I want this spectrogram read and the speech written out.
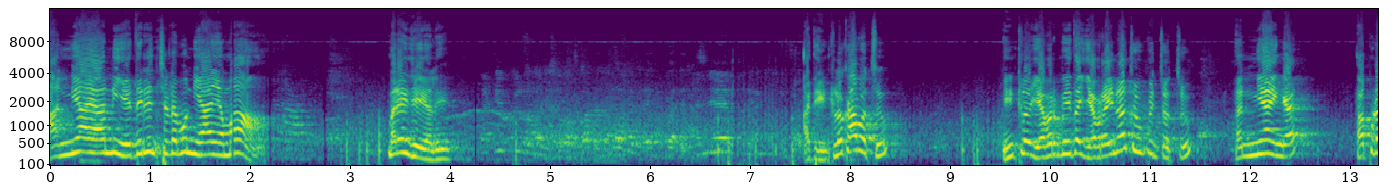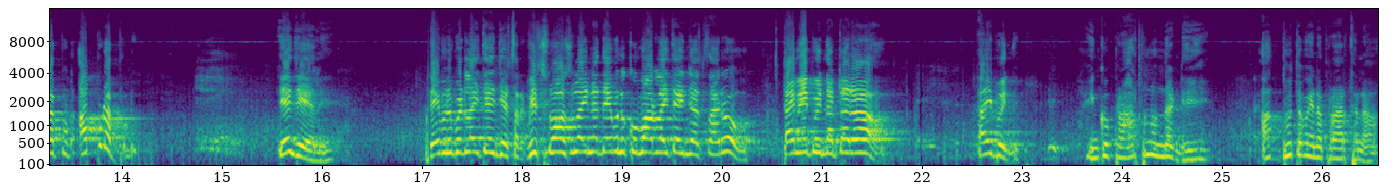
అన్యాయాన్ని ఎదిరించడము న్యాయమా? మరేం చేయాలి? అది ఇంట్లో కావచ్చు. ఇంట్లో ఎవరి మీద ఎవరైనా చూపించవచ్చు అన్యాయంగా. అప్పుడప్పుడు అప్పుడప్పుడు. ఏం చేయాలి? దేవుని బిడ్డలు అయితే ఏం చేస్తారు? విశ్వాసులైన దేవుని కుమారులు అయితే ఏం చేస్తారు? టైం అయిపోయింది అంటారా? అయిపోయింది. ఇంకో ప్రార్థన ఉందండి. అద్భుతమైన ప్రార్థన.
